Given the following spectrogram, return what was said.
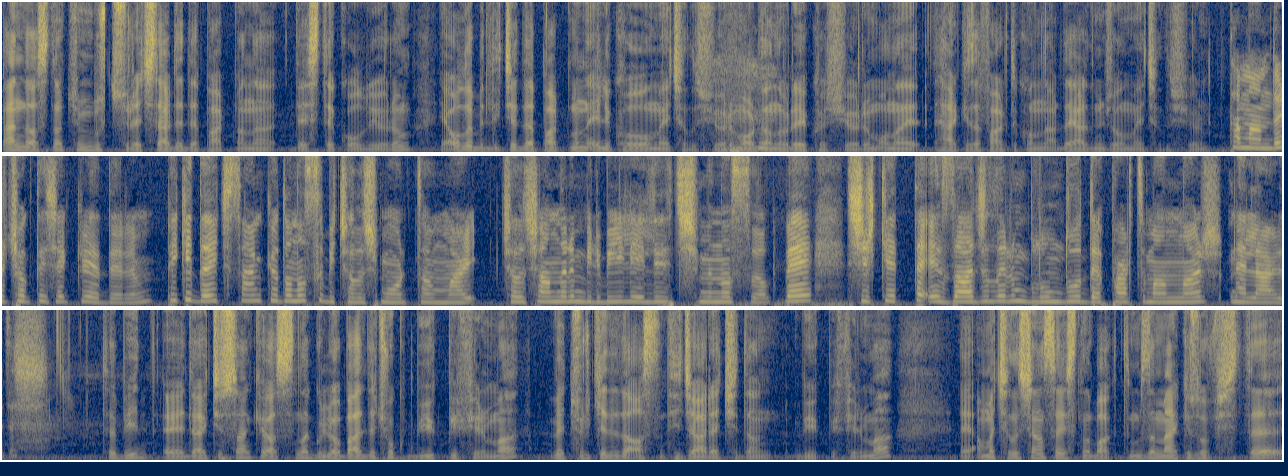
Ben de aslında tüm bu süreçlerde departmana destek oluyorum. Ya olabildikçe departmanın eli kolu olmaya çalışıyorum. Oradan oraya koşuyorum. Ona herkese farklı konularda yardımcı olmaya çalışıyorum. Tamamdır. Çok teşekkür ederim. Peki Daiichi Sankyo'da nasıl bir çalışma ortamı var? Çalışanların birbiriyle iletişimi nasıl? Ve şirkette eczacıların bulunduğu departmanlar nelerdir? Tabii e, Daiichi Sankyo aslında globalde çok büyük bir firma ve Türkiye'de de aslında ticari açıdan büyük bir firma. E, ama çalışan sayısına baktığımızda merkez ofiste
